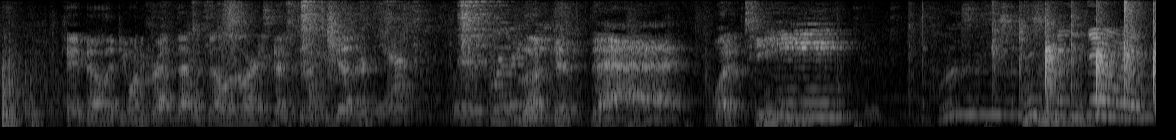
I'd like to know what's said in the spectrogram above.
gonna do it. Okay, Bella, do you want to grab that with Eleanor? You guys do it together? Yeah. With. Look at that. What a team. Woo. We can do it.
